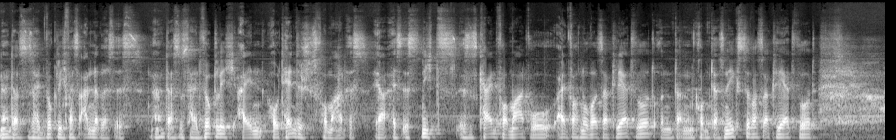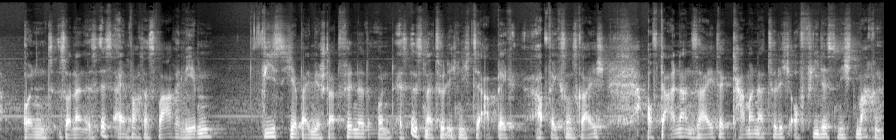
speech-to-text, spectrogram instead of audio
ne, dass es halt wirklich was anderes ist. Ne, dass es halt wirklich ein authentisches Format ist. Ja, es ist nichts, es ist kein Format, wo einfach nur was erklärt wird und dann kommt das nächste, was erklärt wird. Und, sondern es ist einfach das wahre Leben, wie es hier bei mir stattfindet. Und es ist natürlich nicht sehr abwe abwechslungsreich. Auf der anderen Seite kann man natürlich auch vieles nicht machen.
